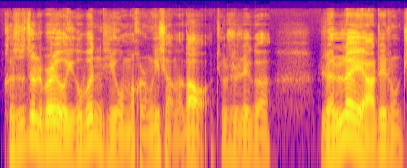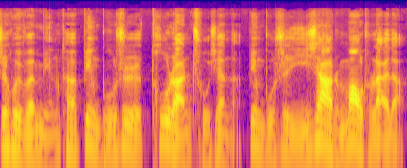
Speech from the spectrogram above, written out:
可是这里边有一个问题，我们很容易想得到，就是这个。人类啊，这种智慧文明，它并不是突然出现的，并不是一下子冒出来的，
